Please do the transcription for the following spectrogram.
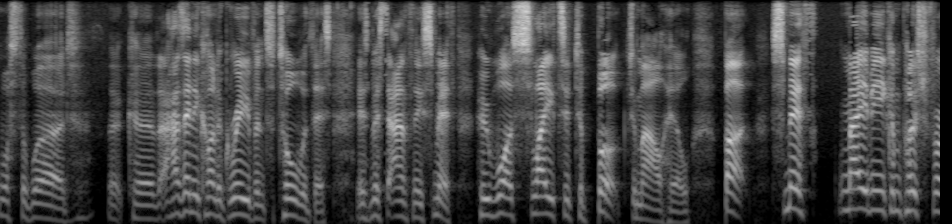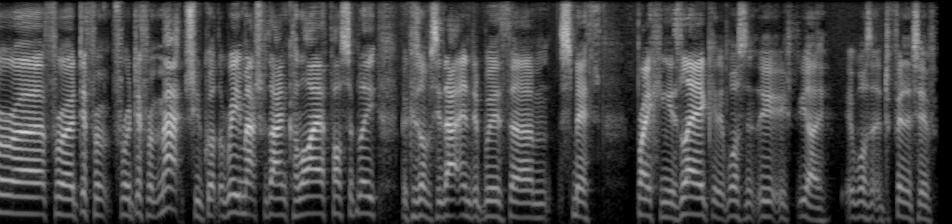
what's the word that, that, has any kind of grievance at all with this is Mr. Anthony Smith, who was slated to book Jamal Hill, but Smith maybe he can push for a, for a different for a different match. You've got the rematch with Ankalaev possibly because obviously that ended with um, Smith breaking his leg. It wasn't, you know, it wasn't a definitive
